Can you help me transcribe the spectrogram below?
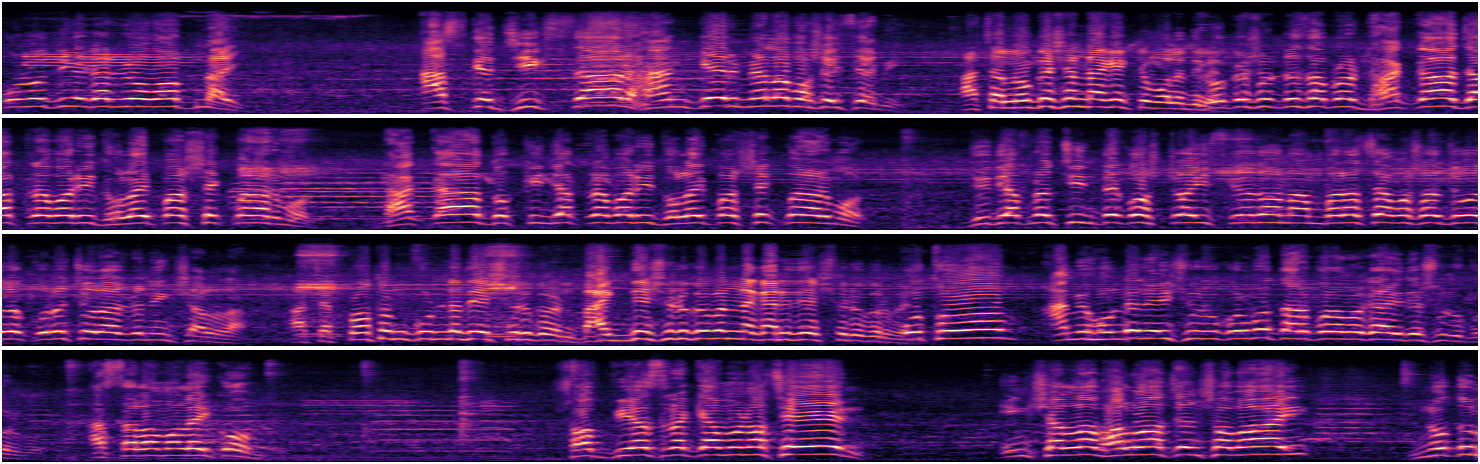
কোনো দিকে গাড়ির অভাব নাই। আজকে জিক্সার হাঙ্কের মেলা বসাইছি আমি। আচ্ছা লোকেশনটা আগে একটু বলে দিবেন। লোকেশনটা হচ্ছে আপনার ঢাকা যাত্রাবাড়ি ধোলাইপাড় শেখপাড়ার মোড়। ঢাকা দক্ষিণ যাত্রাবাড়ি ধোলাইপাড় শেখপাড়ার মোড়। যদি আপনার চিনতে কষ্ট হয় স্ক্রিনে দেওয়া নাম্বার আছে আমার সাথে যোগাযোগ করে চলে আসবেন ইনশাল্লাহ। আচ্ছা প্রথম কোনটা দিয়ে শুরু করবেন? বাইক দিয়ে শুরু করবেন না গাড়ি দিয়ে শুরু করবেন? প্রথম আমি হোন্ডা দিয়ে শুরু করব তারপর আমার গাড়ি দিয়ে শুরু করব। আসসালামু আলাইকুম। সব বিয়াসরা কেমন আছেন? ইনশাল্লাহ ভালো আছেন সবাই। নতুন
